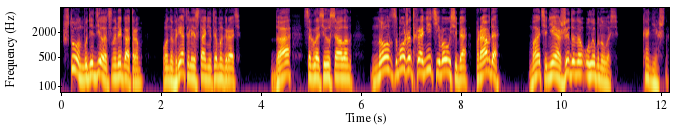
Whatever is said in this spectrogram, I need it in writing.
Что он будет делать с навигатором? Он вряд ли станет им играть». «Да», — согласился Алан, — «но он сможет хранить его у себя, правда?» Мать неожиданно улыбнулась. «Конечно.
